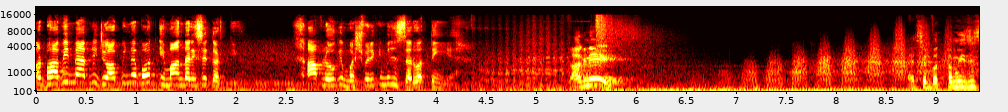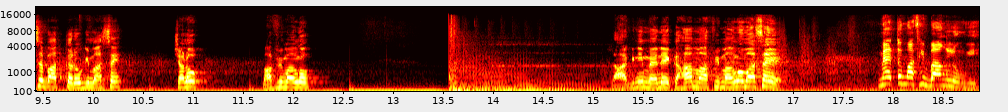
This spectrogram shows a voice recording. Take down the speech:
और भाभी मैं अपनी जॉब भी ना बहुत ईमानदारी से करती हूँ। आप लोगों के मशवरे की मुझे ज़रूरत नहीं है। रागनी! ऐसे बदतमीजी से बात करोगी माँ से? चलो माफ़ी मांगो। रागनी मैंने कहा माफ़ी मांगो माँ से। मैं तो माफ़ी मांग लूँगी।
